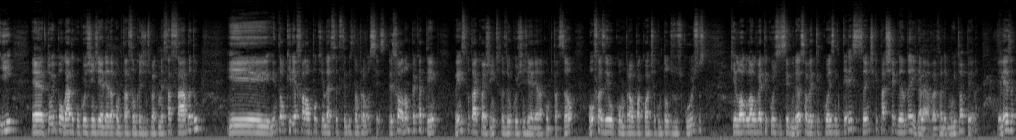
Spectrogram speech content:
E é, empolgado com o curso de Engenharia da Computação que a gente vai começar sábado. E então eu queria falar um pouquinho dessa distribuição para vocês. Pessoal, não perca tempo, vem estudar com a gente, fazer o curso de Engenharia da Computação ou fazer o comprar o pacote com todos os cursos que logo logo vai ter curso de segurança, vai ter coisa interessante que tá chegando aí, galera. Vai valer muito a pena. Beleza?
